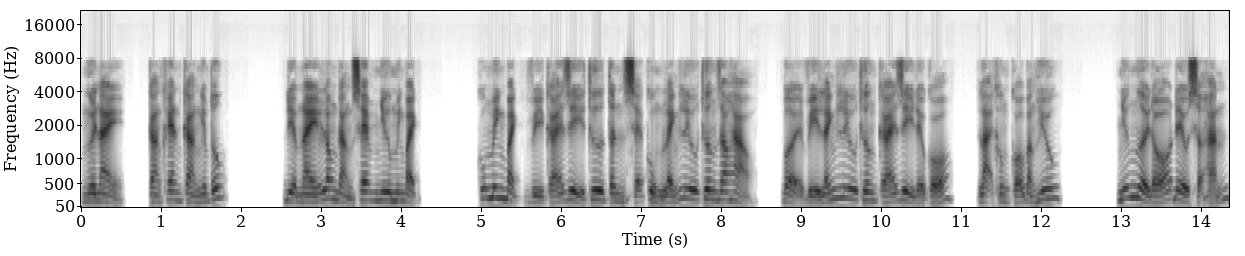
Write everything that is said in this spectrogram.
Người này, càng khen càng nghiêm túc. Điểm này Long đẳng xem như minh bạch. Cũng minh bạch vì cái gì thư tân sẽ cùng lãnh lưu thương giao hảo, bởi vì lãnh lưu thương cái gì đều có, lại không có bằng hữu. Những người đó đều sợ hắn,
